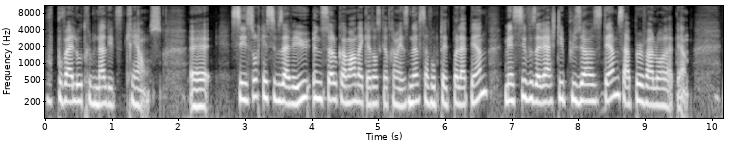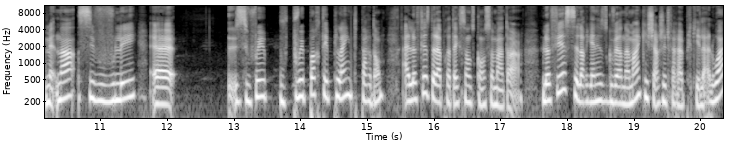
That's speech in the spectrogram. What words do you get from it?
vous pouvez aller au tribunal des petites créances. Euh, c'est sûr que si vous avez eu une seule commande à 14,99, ça vaut peut-être pas la peine, mais si vous avez acheté plusieurs items, ça peut valoir la peine. Maintenant, si vous voulez euh, si vous pouvez, vous pouvez porter plainte pardon, à l'Office de la protection du consommateur. L'Office, c'est l'organisme du gouvernement qui est chargé de faire appliquer la loi.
